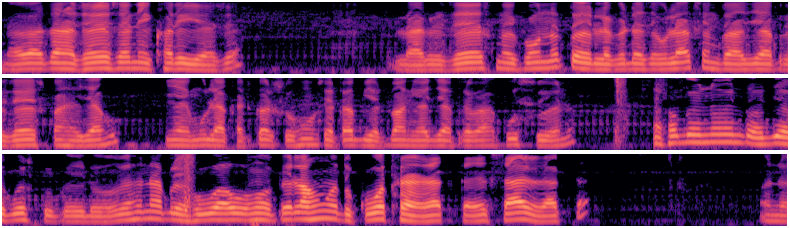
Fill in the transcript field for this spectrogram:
ને હવે અત્યારે જયેશ એની ખરી ગયા છે. એટલે આગળ જયેશનો ફોન હતો, એટલે કદાચ એવું લાગશે ને તો આજે આપણે જયેશ પાસે જાવું અહીંયા મુલાકાત કરશું. શું છે તબિયત પાણી? હજી આપણે પૂછશું એને. ખબર ન હોય તો હજી એક વસ્તુ કહી દઉં. હવે છે ને આપણે હુવા પહેલાં શું હતું? કોથળા રાખતા, એક સાર રાખતા. અને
